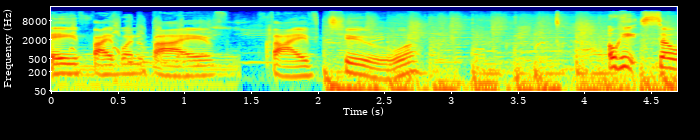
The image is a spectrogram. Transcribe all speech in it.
A51552. Okay, so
